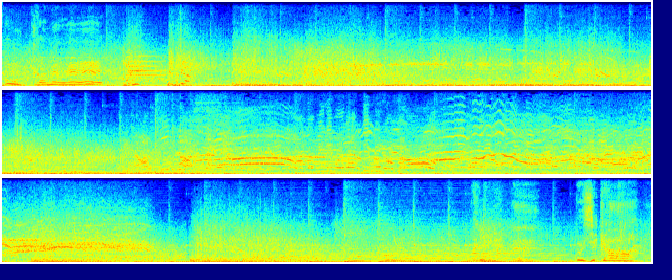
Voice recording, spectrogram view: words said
おっ無事か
